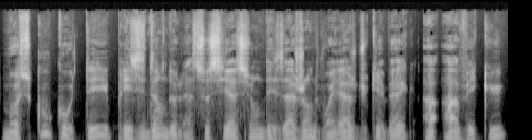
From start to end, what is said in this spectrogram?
Moscou Côté, président de l'Association des agents de voyage du Québec, AAVQ,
